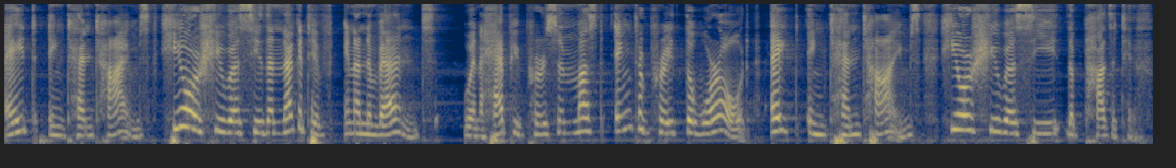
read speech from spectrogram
eight in ten times, he or she will see the negative in an event when a happy person must interpret the world eight in ten times, he or she will see the positive.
